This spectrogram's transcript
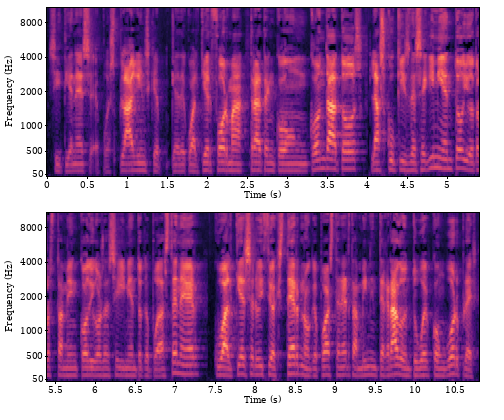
si tienes eh, pues plugins que, de cualquier forma traten con, con, datos, las cookies de seguimiento y otros también códigos de seguimiento que puedas tener, cualquier servicio externo que puedas tener también integrado en tu web con WordPress,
